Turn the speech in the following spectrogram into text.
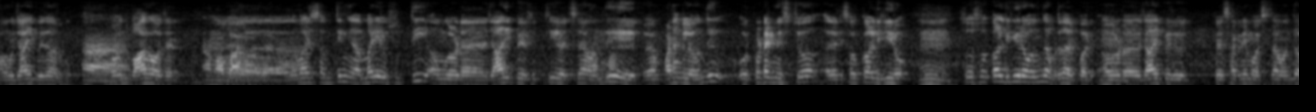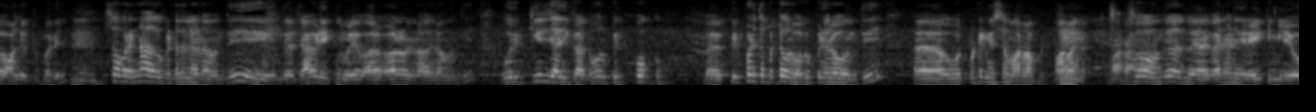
அவங்க ஜாதி பேர் தான் இருக்கும். வந்து பாகவதர். ஆமா பாகவதர். ஆஹ் அந்த மாதிரி சம்திங் அந்த மாதிரி சுத்தி அவங்களோட ஜாதி பேர் சுத்தி வச்சுதான் வந்து படங்களை வந்து ஒரு ப்ரொட்டகனிஸ்டோ so called hero so so called hero வந்து அப்படிதான் இருப்பாரு. அவரோட ஜாதி பேர் சர்நேம் வச்சு தான் வந்து வாழ்ந்துட்டு இருப்பாரு. ஸோ அப்புறம் என்ன ஆகும் கட்டத்தில் நான் வந்து இந்த திராவிட இயக்கம் ஆகுதுன்னா வந்து ஒரு கீழ் ஜாதிக்காரனோ ஒரு பிற்போக்கு பிற்படுத்தப்பட்ட ஒரு வகுப்பினரோ வந்து ஒரு ப்ரொட்டகனிஸ்டாக மாறுறாங்க. மாறுறாங்க. ஸோ வந்து அந்த கருணாநிதி ரைட்டிங்லயோ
